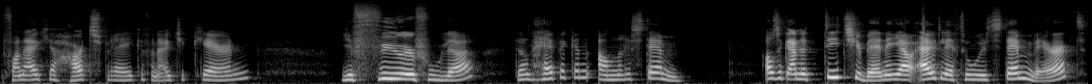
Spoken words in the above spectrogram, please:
vanuit je hart spreken, vanuit je kern je vuur voelen, dan heb ik een andere stem. Als ik aan het teachen ben en jou uitleg hoe een stem werkt,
